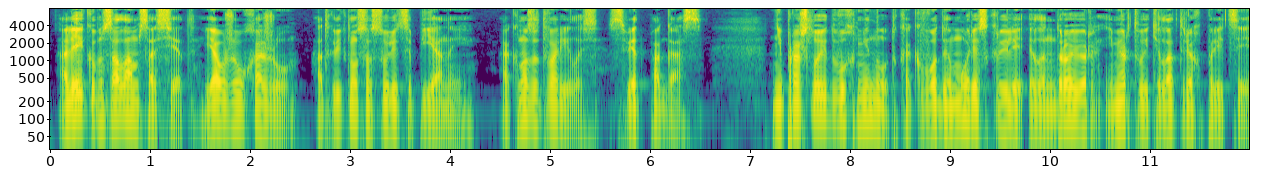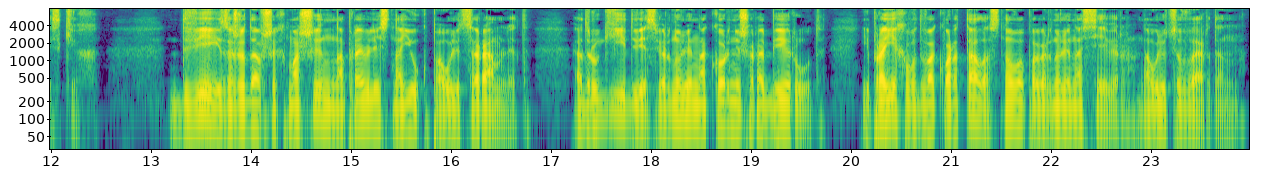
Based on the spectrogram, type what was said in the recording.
«Алейкум салам, сосед, я уже ухожу», — откликнулся с улицы пьяный. Окно затворилось, свет погас. Не прошло и двух минут, как воды моря скрыли Эллендровер и мертвые тела трех полицейских. Две из ожидавших машин направились на юг по улице Рамлет, а другие две свернули на корниш Рабейрут и, проехав два квартала, снова повернули на север, на улицу Верден.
